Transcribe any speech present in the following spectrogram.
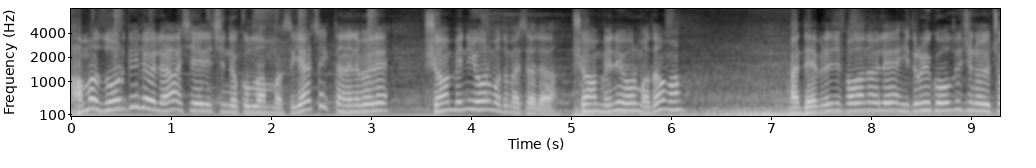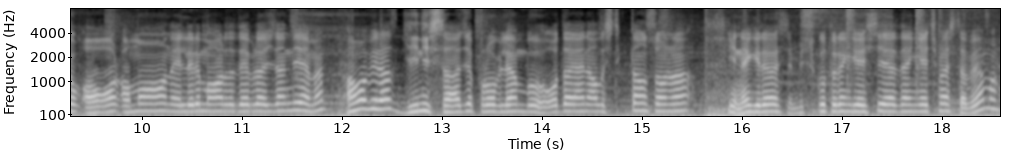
Ama zor değil öyle ha şehir içinde kullanması. Gerçekten hani böyle şu an beni yormadı mesela. Şu an beni yormadı ama Ha debriyajı falan öyle hidrolik olduğu için öyle çok ağır aman ellerim ağrıdı debriyajdan diyemem. Ama biraz geniş sadece problem bu. O da yani alıştıktan sonra yine girersin. Bir skuterın geçtiği yerden geçmez tabii ama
